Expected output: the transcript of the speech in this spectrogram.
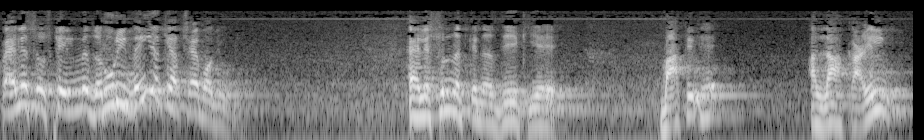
پہلے سے اس کے علم میں ضروری نہیں ہے کہ اچھے موجود ہے۔ اہل سنت کے نزدیک یہ باطل ہے۔ اللہ کا علم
